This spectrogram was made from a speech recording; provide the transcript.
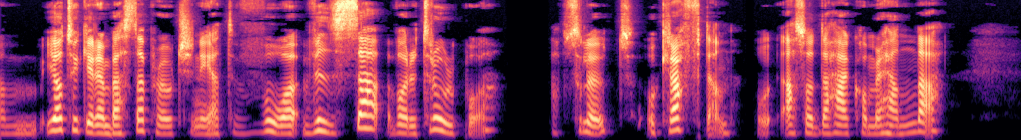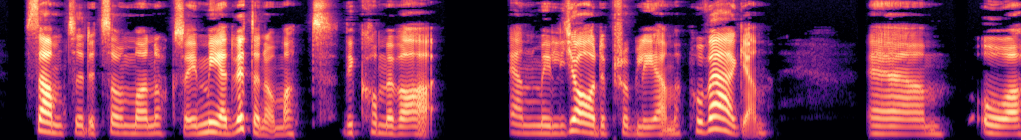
um, jag tycker den bästa approachen är att visa vad du tror på. Absolut. Och kraften. Och, alltså det här kommer hända. Samtidigt som man också är medveten om att det kommer vara en miljard problem på vägen. Um, och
